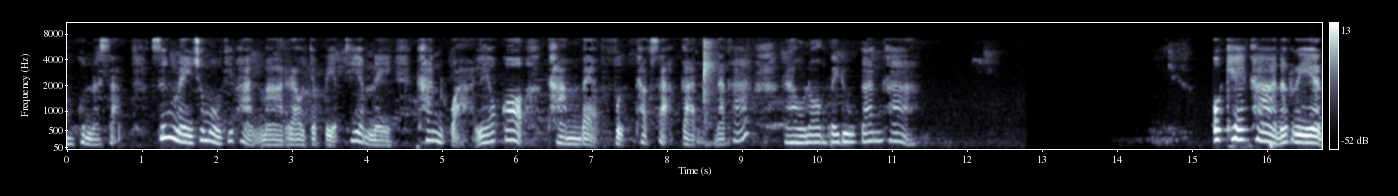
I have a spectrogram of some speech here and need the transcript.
ำคุณศัพท์ ซึ่งในชั่วโมงที่ผ่านมาเราจะเปรียบเทียบในขั้นกว่า แล้วก็ทำแบบฝึกทักษะกันนะคะ เราลองไปดูกันค่ะโอเคค่ะ นักเรียน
